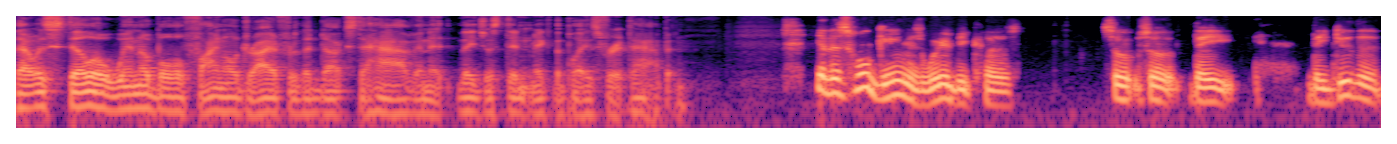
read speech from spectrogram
that was still a winnable final drive for the Ducks to have, and it they just didn't make the plays for it to happen. Yeah, this whole game is weird because so so they they do the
